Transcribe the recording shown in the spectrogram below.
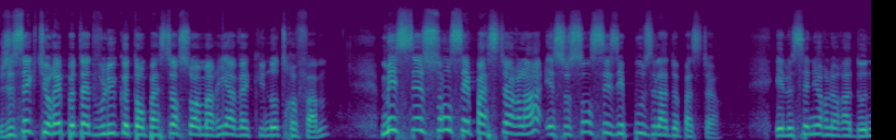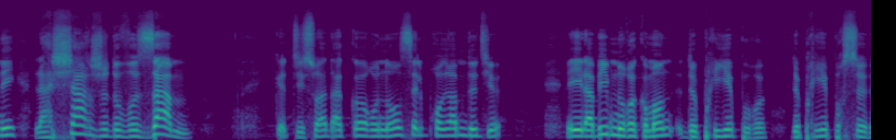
Je sais que tu aurais peut-être voulu que ton pasteur soit marié avec une autre femme. Mais ce sont ces pasteurs-là et ce sont ces épouses-là de pasteurs. Et le Seigneur leur a donné la charge de vos âmes que tu sois d'accord ou non, c'est le programme de Dieu. Et la Bible nous recommande de prier pour eux, de prier pour ceux.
